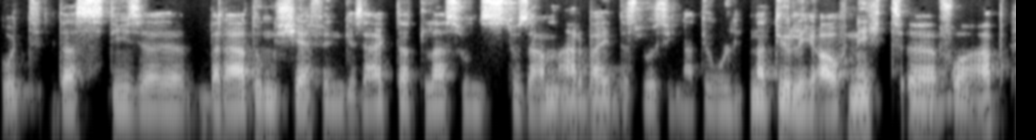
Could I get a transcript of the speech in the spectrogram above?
gut, dass diese Beratungschefin gesagt hat, lass uns zusammenarbeiten. Das wusste ich natürlich, natürlich auch nicht äh, mhm. vorab,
